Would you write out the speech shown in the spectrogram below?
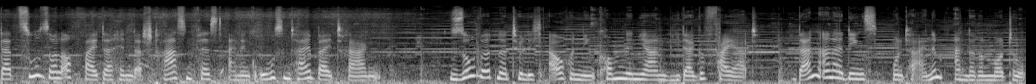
Dazu soll auch weiterhin das Straßenfest einen großen Teil beitragen. So wird natürlich auch in den kommenden Jahren wieder gefeiert. Dann allerdings unter einem anderen Motto.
